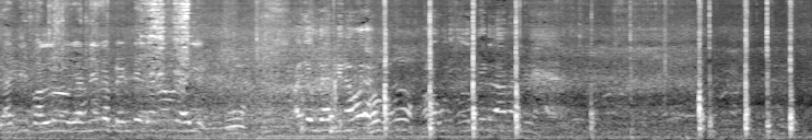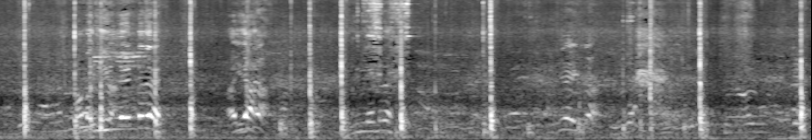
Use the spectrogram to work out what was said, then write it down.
ගන්නේ පල්ලම ගන්න එක පෙන්ට් එක තමයි ඇයි. අද උඹ ගිනවද? ඔව්. 来来来，一个一个，一个。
